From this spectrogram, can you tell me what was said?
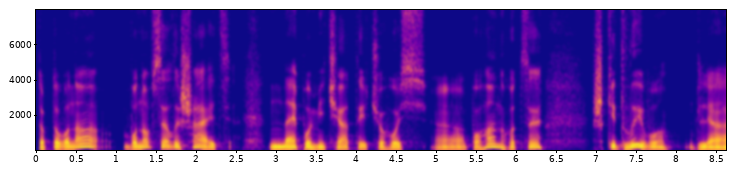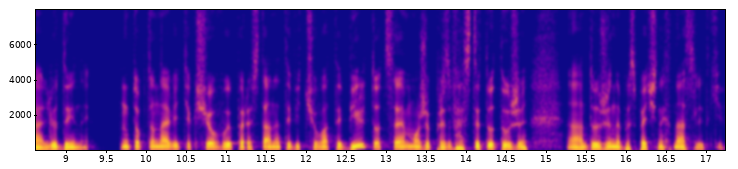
Тобто воно воно все лишається. Не помічати чогось е, поганого це шкідливо для людини. Ну, Тобто, навіть якщо ви перестанете відчувати біль, то це може призвести до дуже, дуже небезпечних наслідків.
